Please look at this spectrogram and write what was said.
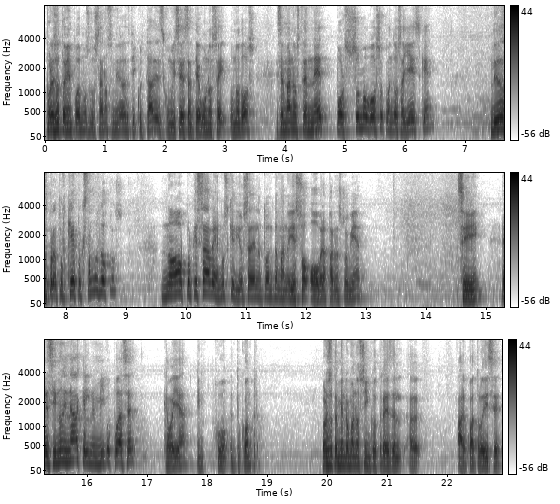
Por eso también podemos gustarnos en medio de las dificultades, como dice Santiago 1.6, 1.2. Dice, hermanos, tened por sumo gozo cuando os halléis, ¿qué? ¿Por qué? ¿Porque estamos locos? No, porque sabemos que Dios se adelantó de antemano y eso obra para nuestro bien. Sí. Es decir, no hay nada que el enemigo pueda hacer que vaya en, tu contra. Por eso también Romanos 5, 3 al 4 dice,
